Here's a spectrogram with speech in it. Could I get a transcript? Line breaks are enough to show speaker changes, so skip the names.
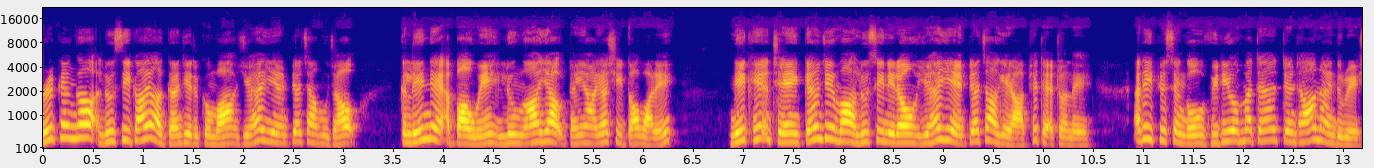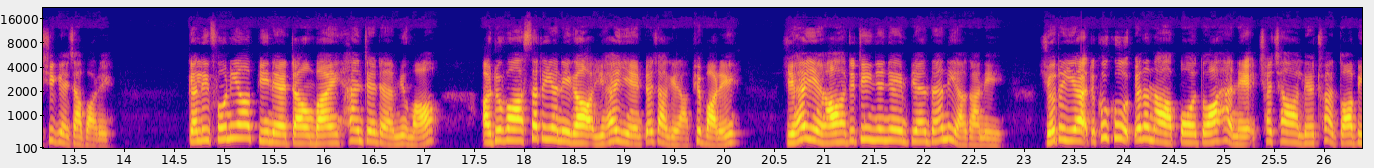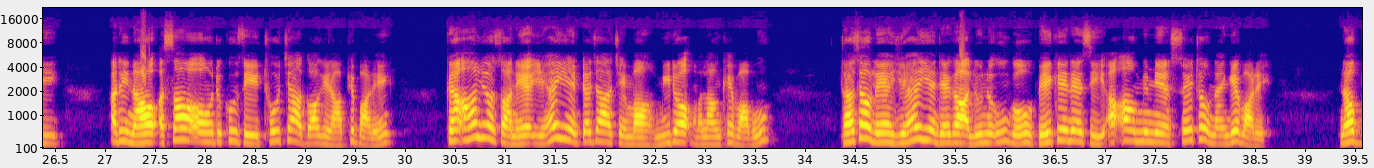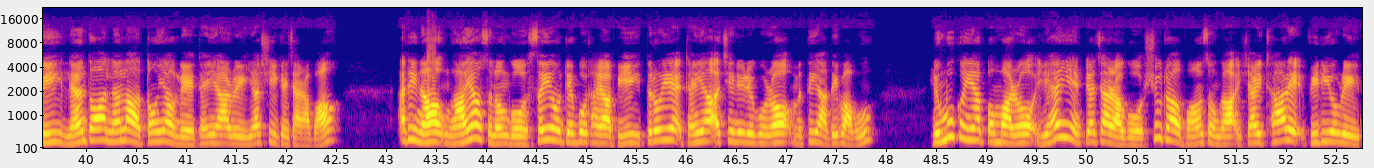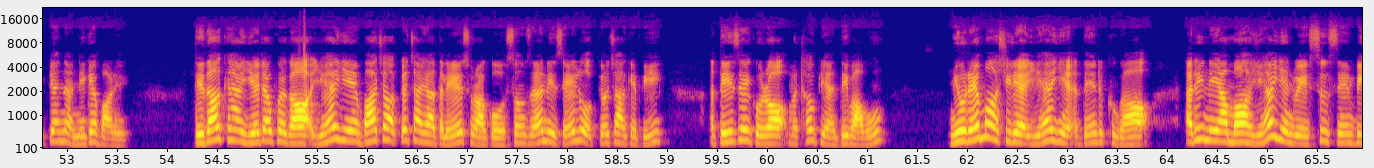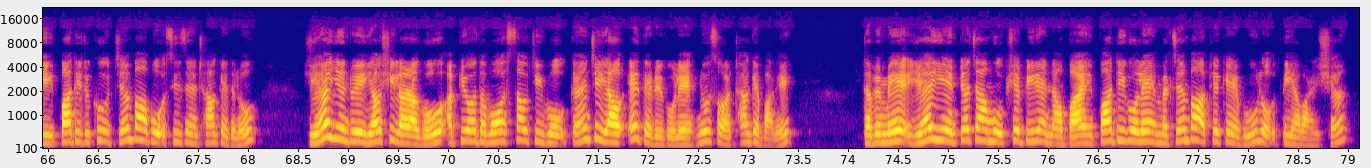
မေရိကန်ကလူစီကားရကမ်းခြေတစ်ခုမှာရဟတ်ယာဉ်ပြတ်ကျမှုကြောင့်ကလေးငယ်အပါအဝင်လူ9ယောက်ဒဏ်ရာရရှိသွားပါတယ်။နေခင်းအချိန်ကမ်းခြေမှာလူစီနေတော့ရဟတ်ယာဉ်ပြတ်ကျခဲ့တာဖြစ်တဲ့အတွက်လည်းအဲ့ဒီဖြစ်စဉ်ကိုဗီဒီယိုမှတ်တမ်းတင်ထားနိုင်သူတွေရှိခဲ့ကြပါတယ်။ကယ်လီဖိုးနီးယားပြည်နယ်တောင်ပိုင်းဟန်တင်တန်မြို့မှာအော်တိုဘာ17ရက်နေ့ကရဟတ်ယာဉ်ပြတ်ကျခဲ့တာဖြစ်ပါတယ်။ရဟတ်ယာဉ်ဟာတတိငိမ့်ငိမ့်ပြန်တန်းနေရကနေရုတ်တရက်တစ်ခုခုပြဿနာပေါ်သွားဟန်နဲ့ချက်ချလဲထွက်သွားပြီး အဲ့ဒီနောက်အဆောက်အအုံတစ်ခုစီထိုးကျသွားခဲ့တာဖြစ်ပါတယ်။ကံအားလျော်စွာနဲ့ရဟတ်ရင်ပြတ်ကျအချိန်မှာမိတော့မလောင်ခဲ့ပါဘူး။ဒါကြောင့်လည်းရဟတ်ရင်တဲကလူနှစ်ဦးကိုဘေးကင်းတဲ့စီအောက်အောက်မြင့်မြင့်ဆွဲထုတ်နိုင်ခဲ့ပါတယ်။နောက်ပြီးလမ်းသွားလမ်းလာ၃ယောက်လည်းဒဏ်ရာတွေရရှိခဲ့ကြတာပါ။အဲ့ဒီနောက်၅ယောက်စလုံးကိုစိတ်ယုံတင်ပို့ထားရပြီးသူတို့ရဲ့ဒဏ်ရာအခြေအနေတွေကိုတော့မသိရသေးပါဘူး။လူမှုကွန်ရက်ပေါ်မှာတော့ရဟတ်ရင်ပြတ်ကျတာကိုရှုထောက်ပေါင်းဆောင်ကရိုက်ထားတဲ့ဗီဒီယိုတွေပြန့်နှံ့နေခဲ့ပါတယ်။ ဒေသခံရဲတပ်ဖွဲ့ကရဟရင်ဘာကြောင့်ပြတ်ကျရတယ်လဲဆိုတာကိုစုံစမ်းနေစေလို့ပြောကြားခဲ့ပြီးအသေးစိတ်ကိုတော့မထုတ်ပြန်သေးပါဘူး။မြို့ထဲမှာရှိတဲ့ရဟရင်အသင်းတစ်ခုကအဲ့ဒီနေရာမှာရဟရင်တွေစုစင်းပြီးပါတီတစ်ခုကျင်းပဖို့အစီအစဉ်ထားခဲ့တယ်လို့ရဟရင်တွေရောက်ရှိလာတာကိုအပျော်သဘောစောင့်ကြည့်ဖို့ကမ်းခြေရောက်ဧည့်သည်တွေကိုလည်းနှိုးဆော်ထားခဲ့ပါတယ်။ဒါပေမဲ့ရဟရင်ပြတ်ကျမှုဖြစ်ပြီးတဲ့နောက်ပိုင်းပါတီကိုလည်းမကျင်းပဖြစ်ခဲ့ဘူးလို့သိရပါတယ်ရှင်။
